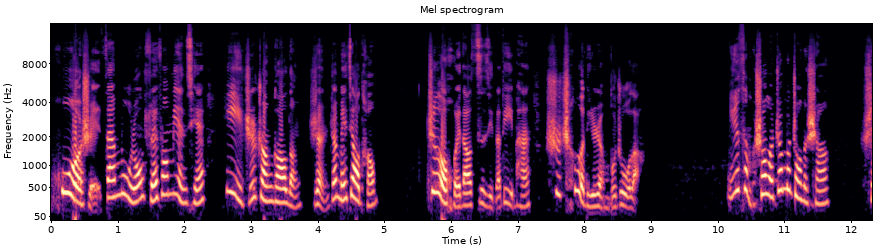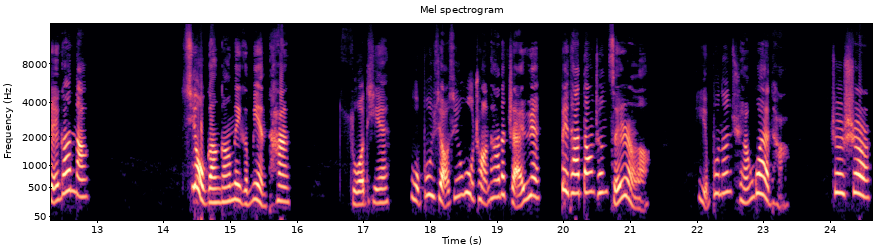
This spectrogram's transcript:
祸水在慕容随风面前一直装高冷，忍着没叫疼。这回到自己的地盘，是彻底忍不住了。你怎么受了这么重的伤？谁干的？就刚刚那个面瘫。昨天我不小心误闯他的宅院，被他当成贼人了。也不能全怪他，这事儿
